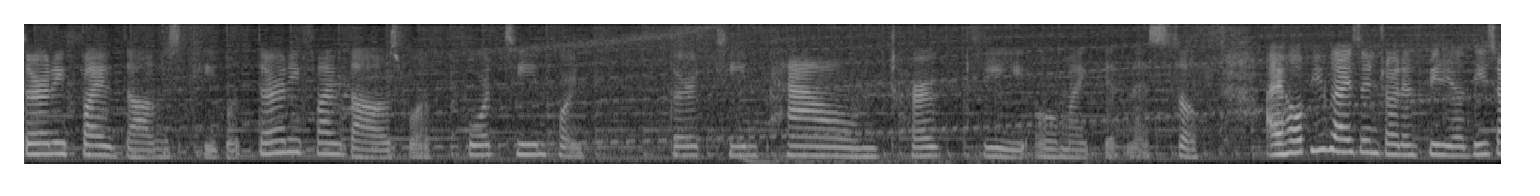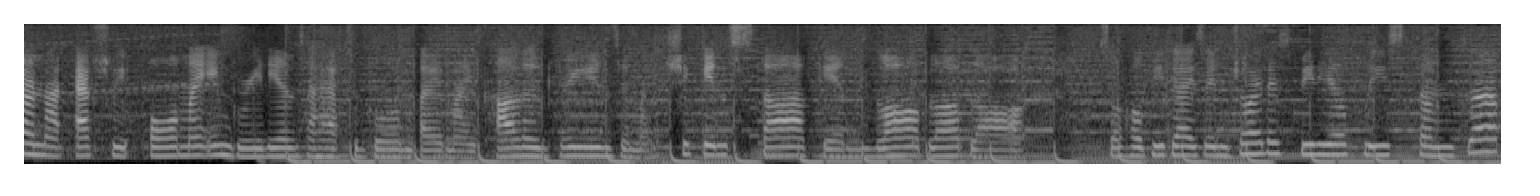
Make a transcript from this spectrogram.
$35 people. $35 for 14.13 pound turkey. Oh my goodness. So I hope you guys enjoyed this video. These are not actually all my ingredients. I have to go and buy my collard greens and my chicken stock and blah blah blah. So hope you guys enjoy this video. Please thumbs up,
